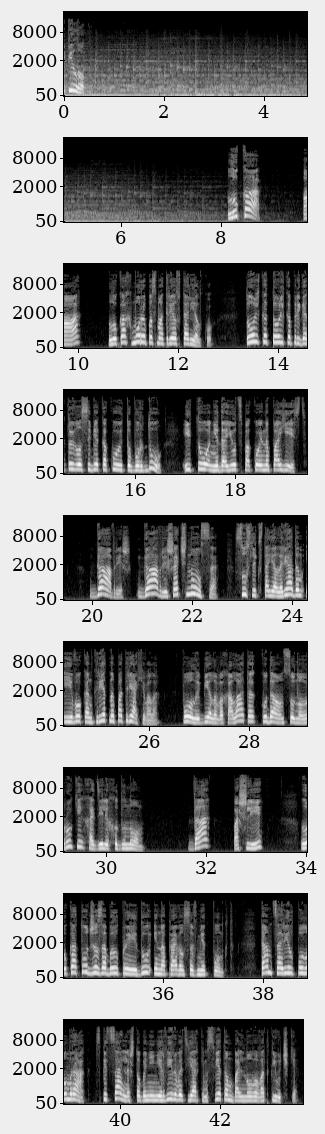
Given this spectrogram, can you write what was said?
Эпилог «Лука!» «А?» Лука хмуро посмотрел в тарелку. Только-только приготовил себе какую-то бурду, и то не дают спокойно поесть. «Гавриш! Гавриш очнулся!» Суслик стоял рядом, и его конкретно потряхивало. Полы белого халата, куда он сунул руки, ходили ходуном. «Да? Пошли!» Лука тут же забыл про еду и направился в медпункт. Там царил полумрак, специально, чтобы не нервировать ярким светом больного в отключке.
